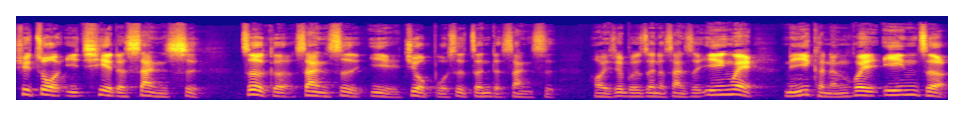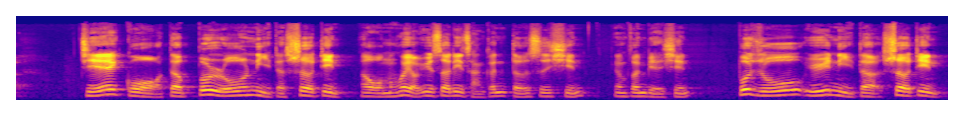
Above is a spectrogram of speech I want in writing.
去做一切的善事，这个善事也就不是真的善事，哦，也就不是真的善事，因为你可能会因着结果的不如你的设定，啊，我们会有预设立场跟得失心跟分别心，不如于你的设定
